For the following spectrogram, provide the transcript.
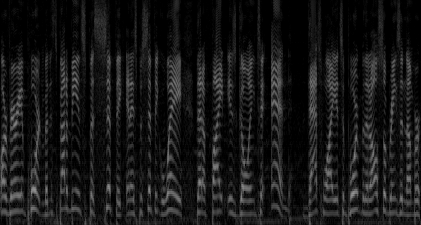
are very important, but it's about being specific in a specific way that a fight is going to end. That's why it's important, but it also brings a number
